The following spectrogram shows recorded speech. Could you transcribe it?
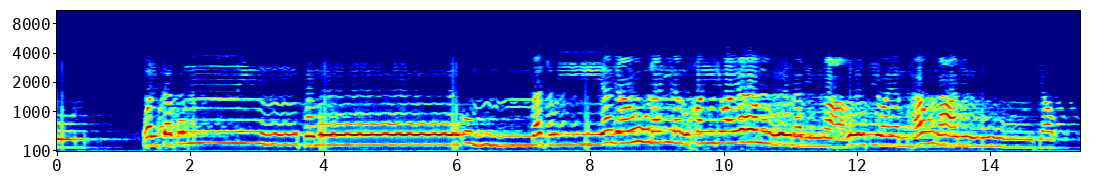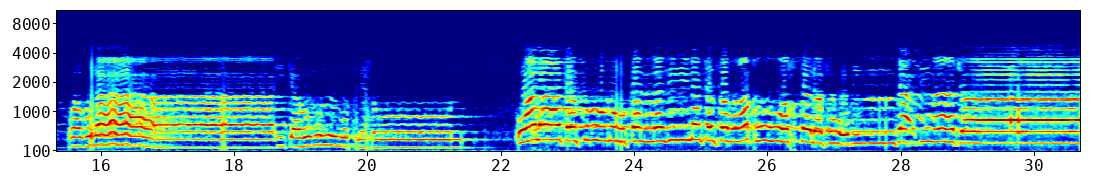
ولتكن منكم أمة يدعون إلى الخير ويامرون بالمعروف وينهون عن المنكر وأولئك هم المفلحون ولا تكونوا كالذين تفرقوا واختلفوا من بعد ما جاءوا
